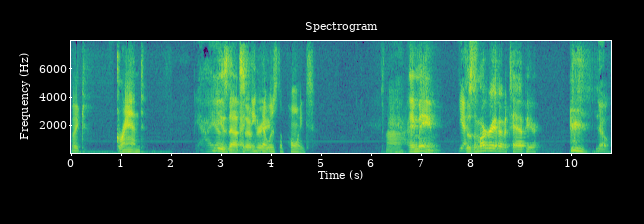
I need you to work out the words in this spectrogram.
like grand. Yeah, I, uh, He's not I think great. that was the point. Ah. Hey, Mame. Yes. Does the Margrave have a tab here? no.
